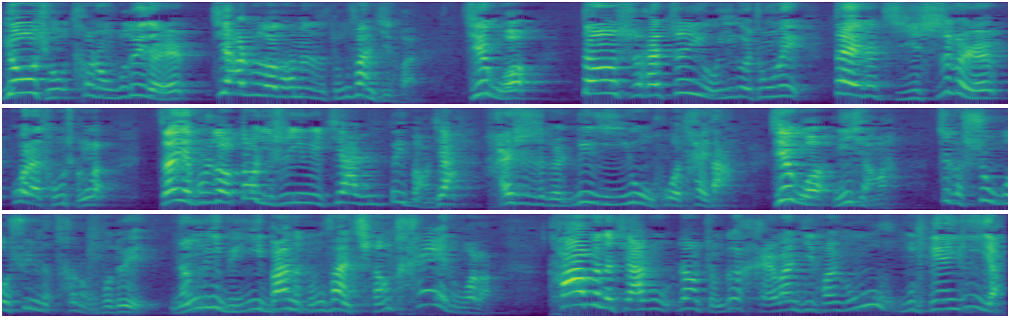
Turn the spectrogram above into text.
要求特种部队的人加入到他们的毒贩集团。结果当时还真有一个中尉带着几十个人过来投诚了。咱也不知道到底是因为家人被绑架，还是这个利益诱惑太大。结果你想啊。这个受过训的特种部队能力比一般的毒贩强太多了，他们的加入让整个海湾集团如虎添翼呀。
